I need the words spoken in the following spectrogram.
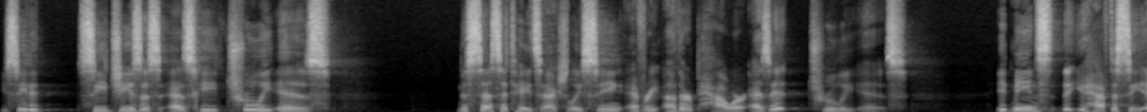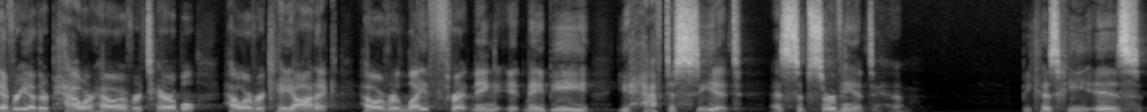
You see, to see Jesus as he truly is necessitates actually seeing every other power as it truly is. It means that you have to see every other power, however terrible, however chaotic, however life threatening it may be, you have to see it as subservient to Him because He is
